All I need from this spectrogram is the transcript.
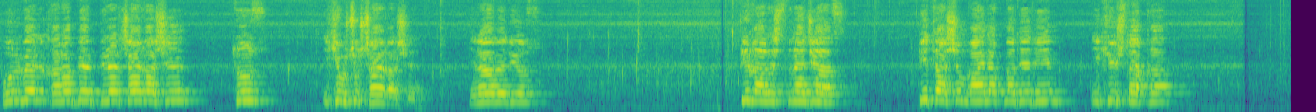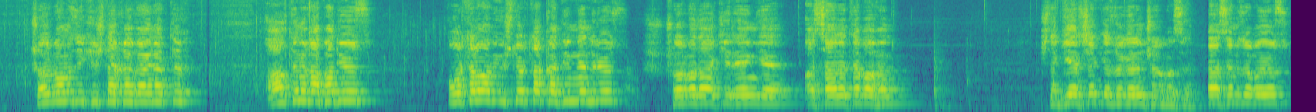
Pul biber, karabiber birer çay kaşığı, tuz iki buçuk çay kaşığı. İlave ediyoruz. Bir karıştıracağız. Bir taşım kaynatma dediğim 2-3 dakika. Çorbamızı 2-3 dakika kaynattık. Altını kapatıyoruz. Ortalama bir 3-4 dakika dinlendiriyoruz. Şu çorbadaki renge, asalete bakın. İşte gerçek ezogelin çorbası. Kasemize koyuyoruz.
